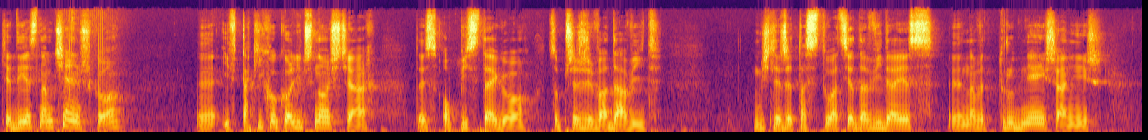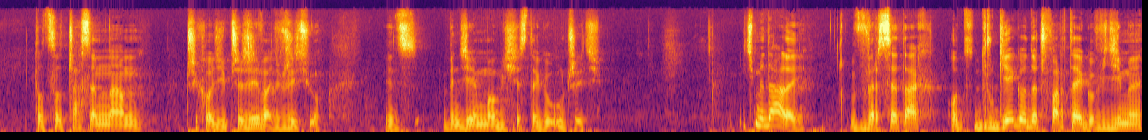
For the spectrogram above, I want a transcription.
kiedy jest nam ciężko. Y, I w takich okolicznościach to jest opis tego, co przeżywa Dawid. Myślę, że ta sytuacja Dawida jest y, nawet trudniejsza niż to, co czasem nam przychodzi przeżywać w życiu, więc będziemy mogli się z tego uczyć. Idźmy dalej. W wersetach od drugiego do czwartego widzimy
